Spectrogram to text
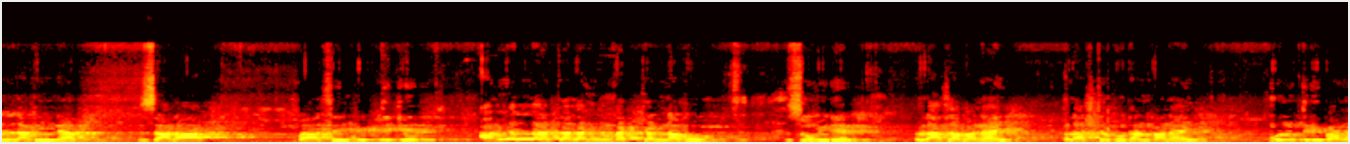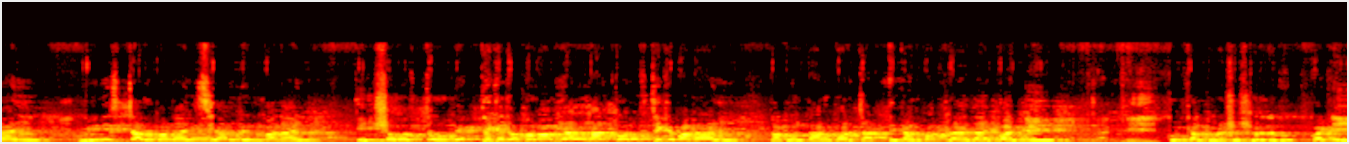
আল্লাযীনা যারা বা যেই ব্যক্তিকে আমি আল্লাহ তাআলা ইম্বাক্কান্নাহুম জমিনের রাজা বানাই, রাষ্ট্রপ্রধান বানাই, মন্ত্রী বানাই মিনিস্টার বানাই চেয়ারম্যান বানাই। এই সমস্ত ব্যক্তিকে যখন আমি আল্লাহর তরফ থেকে বানাই, তখন তার উপর চারটি কাজ বাতরায় যায়। কয়টি? খুব খেয়াল করে শেষ করে দেবো। কয়টি?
